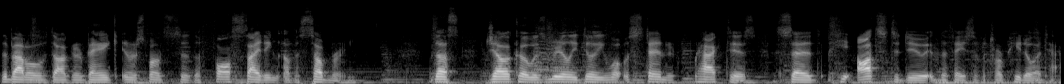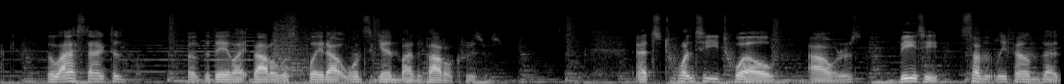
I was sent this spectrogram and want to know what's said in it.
the Battle of Dogger Bank in response to the false sighting of a submarine. Thus, Jellicoe was merely doing what was standard practice said he ought to do in the face of a torpedo attack. The last act of, of the daylight battle was played out once again by the battle cruisers. At 2012 hours, Beatty suddenly found that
